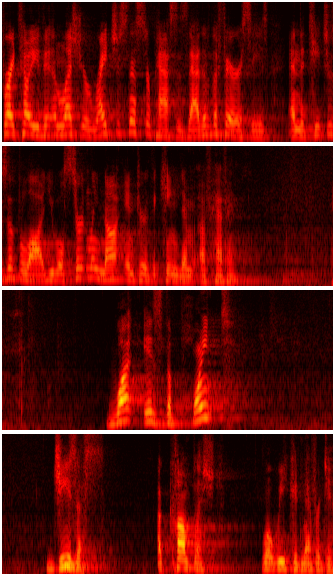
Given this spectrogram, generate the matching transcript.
For I tell you that unless your righteousness surpasses that of the Pharisees and the teachers of the law, you will certainly not enter the kingdom of heaven. What is the point? Jesus accomplished what we could never do.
